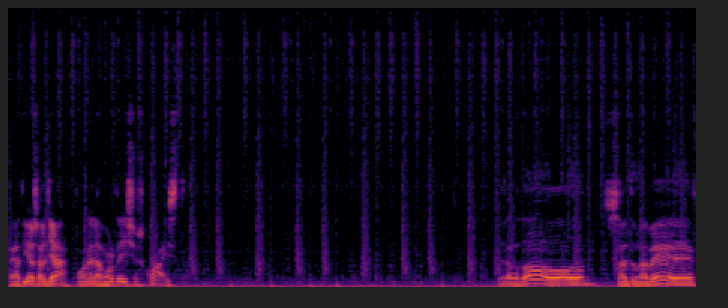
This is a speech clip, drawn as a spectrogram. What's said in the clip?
Venga, tío, sal ya. Por el amor de Jesus Christ. Duraludon. Sal de una vez.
